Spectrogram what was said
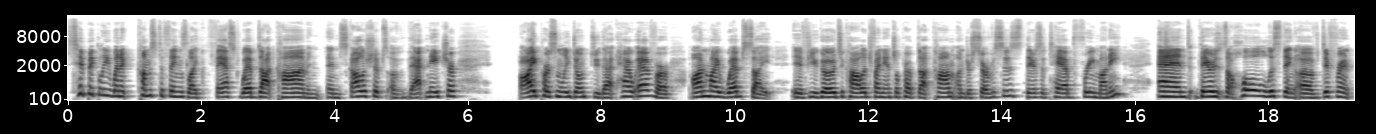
Typically, when it comes to things like fastweb.com and, and scholarships of that nature, I personally don't do that. However, on my website, if you go to collegefinancialprep.com under services, there's a tab free money and there's a whole listing of different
